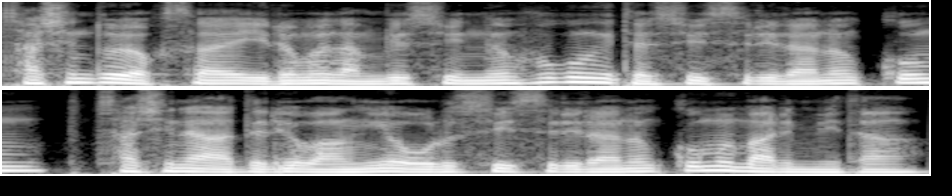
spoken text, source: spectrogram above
자신도 역사에 이름을 남길 수 있는 후궁이 될 수 있으리라는 꿈, 자신의 아들이 왕위에 오를 수 있으리라는 꿈을 말입니다.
